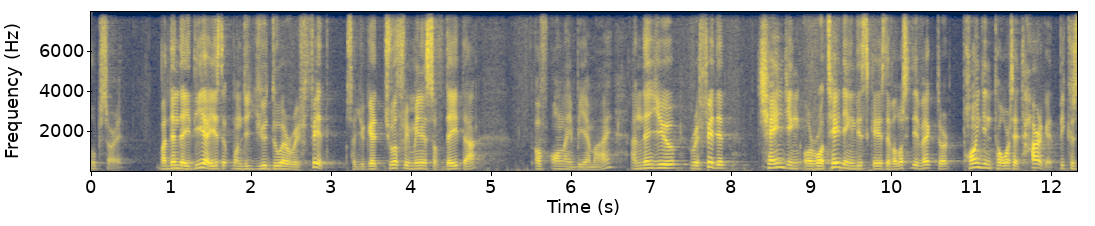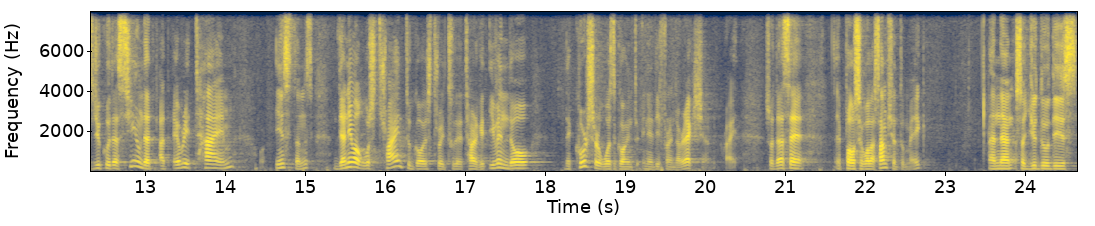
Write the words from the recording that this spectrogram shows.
oops, sorry. But then the idea is that when you do a refit, so you get two or three minutes of data of online BMI, and then you refit it changing or rotating, in this case, the velocity vector, pointing towards a target, because you could assume that at every time instance, the animal was trying to go straight to the target, even though the cursor was going to, in a different direction, right? So that's a, a plausible assumption to make. And then, so you do these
